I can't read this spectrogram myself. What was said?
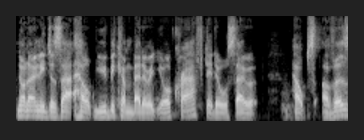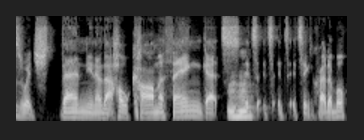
not only does that help you become better at your craft, it also helps others which then you know that whole karma thing gets mm-hmm. it's, it's it's it's incredible.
